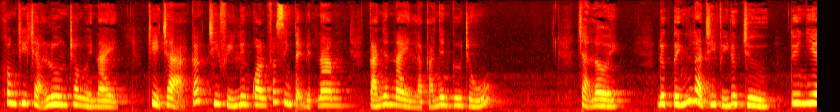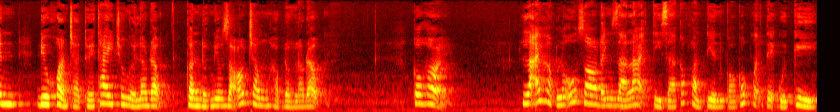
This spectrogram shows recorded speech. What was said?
không chi trả lương cho người này, chỉ trả các chi phí liên quan phát sinh tại Việt Nam. Cá nhân này là cá nhân cư trú. Trả lời, được tính là chi phí được trừ, tuy nhiên điều khoản trả thuế thay cho người lao động cần được nêu rõ trong hợp đồng lao động. Câu hỏi Lãi hoặc lỗ do đánh giá lại tỷ giá các khoản tiền có gốc ngoại tệ cuối kỳ,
